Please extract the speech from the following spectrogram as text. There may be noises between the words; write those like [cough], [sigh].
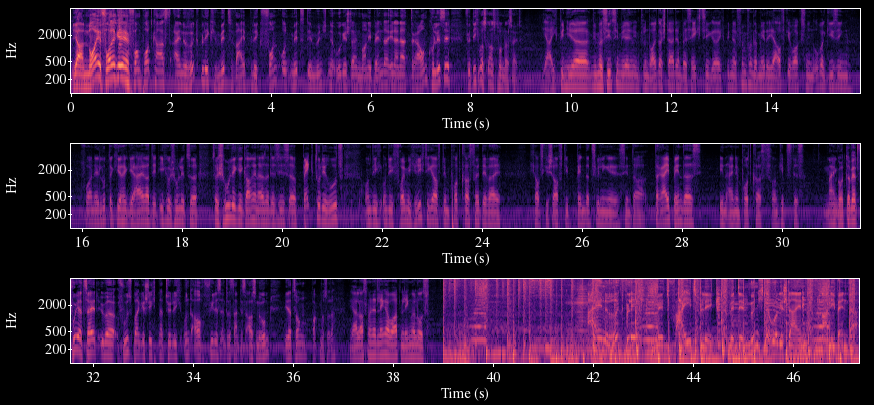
Ja, neue Folge vom Podcast. Ein Rückblick mit Weitblick von und mit dem Münchner Urgestein Manni Bender in einer Traumkulisse. Für dich was ganz Besonderes heute. Ja, ich bin hier, wie man sieht, sind wir im Grünwalder Stadion bei 60. Ich bin ja 500 Meter hier aufgewachsen in Obergiesing, vorne Lutherkirche geheiratet, Echo-Schule zur, zur Schule gegangen. Also das ist äh, back to the roots und ich, und ich freue mich richtig auf den Podcast heute, weil ich habe es geschafft, die Bender-Zwillinge sind da. Drei Benders in einem Podcast. Wann gibt es das? Mein Gott, da wird früher erzählt über Fußballgeschichten natürlich und auch vieles Interessantes außenrum. Wie der Song, packen wir oder? Ja, lass mal nicht länger warten, legen wir los. Ein Rückblick mit Weitblick mit dem Münchner Urgestein Manny Bender.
